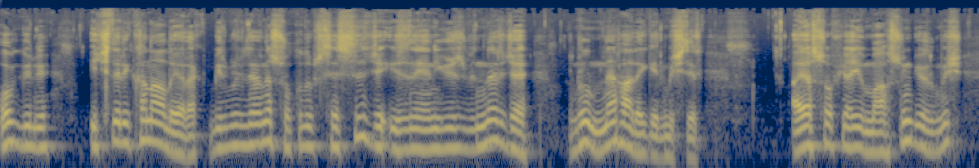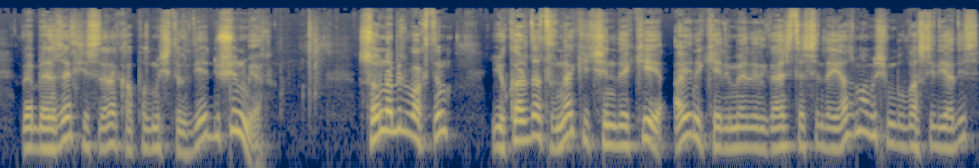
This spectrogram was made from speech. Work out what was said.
o günü içleri kan ağlayarak birbirlerine sokulup sessizce izleyen yüz binlerce Rum ne hale gelmiştir. Ayasofya'yı mahzun görmüş ve benzer hislere kapılmıştır diye düşünmüyor. Sonra bir baktım yukarıda tırnak içindeki aynı kelimeleri gazetesinde yazmamış mı bu Vasilyadis?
